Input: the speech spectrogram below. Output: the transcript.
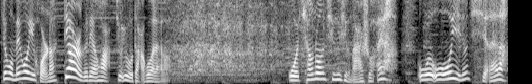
结果没过一会儿呢，第二个电话就又打过来了。我强装清醒的说：“哎呀，我我我已经起来了。”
